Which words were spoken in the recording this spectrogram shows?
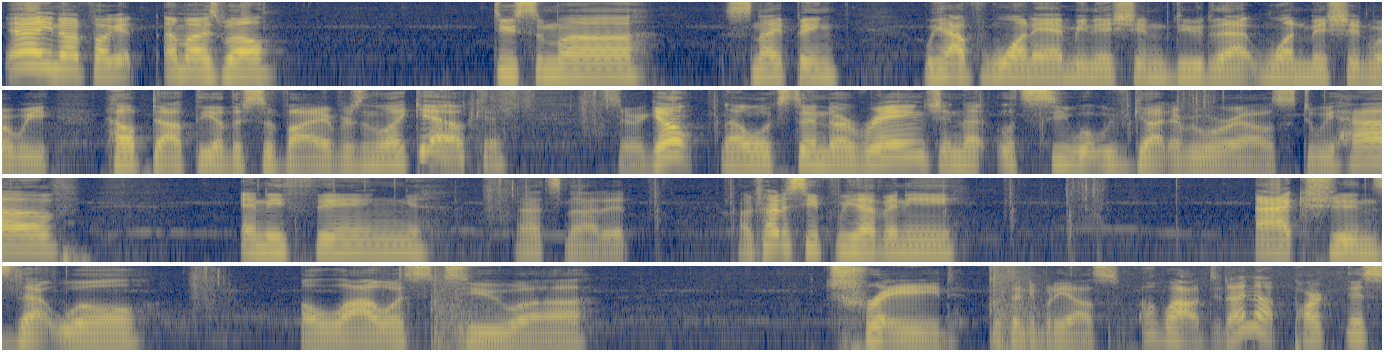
Yeah, you know what? Fuck it. I might as well do some uh, sniping. We have one ammunition due to that one mission where we helped out the other survivors, and they're like, yeah, okay. So there we go. Now we'll extend our range, and that, let's see what we've got everywhere else. Do we have anything? That's not it. I'm trying to see if we have any actions that will allow us to uh, trade with anybody else. Oh, wow. Did I not park this?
